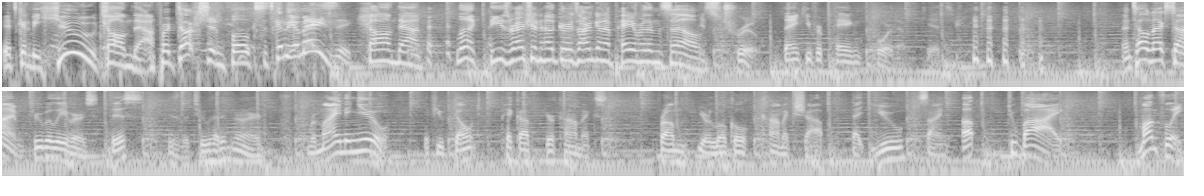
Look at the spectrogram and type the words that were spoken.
it's going to be huge. Calm down. Production, folks. It's going to be amazing. Calm down. Look, these Russian hookers aren't going to pay for themselves. It's true. Thank you for paying for them, kids. Until next time, true believers, this is the Two Headed Nerd reminding you if you don't pick up your comics from your local comic shop that you signed up to buy monthly,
